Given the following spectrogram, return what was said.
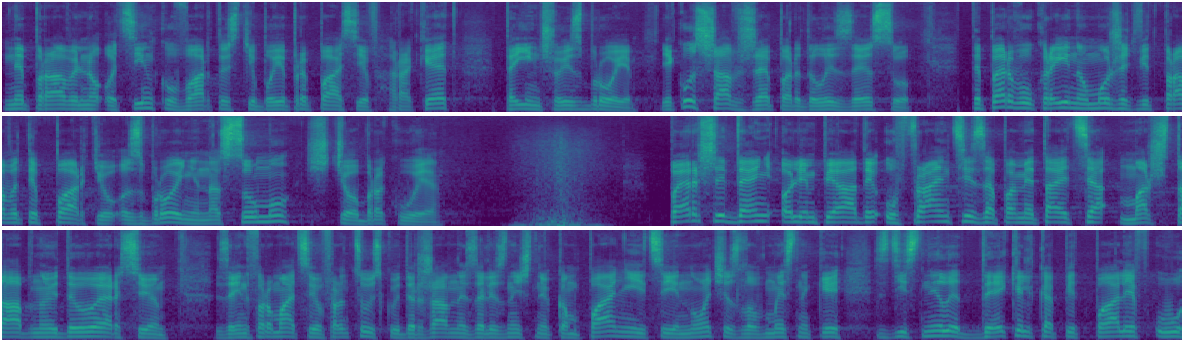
неправильну оцінку вартості боєприпасів, ракет та іншої зброї, яку США вже передали ЗСУ. Тепер в Україну можуть відправити партію озброєння на суму, що бракує. Перший день Олімпіади у Франції запам'ятається масштабною диверсією. За інформацією французької державної залізничної компанії, цієї ночі зловмисники здійснили декілька підпалів у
